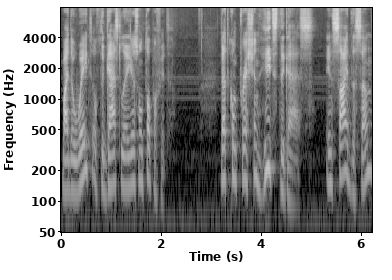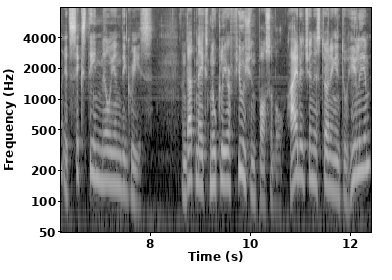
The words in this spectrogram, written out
by the weight of the gas layers on top of it. That compression heats the gas. Inside the sun it's 16 million degrees. And that makes nuclear fusion possible. Hydrogen is turning into helium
